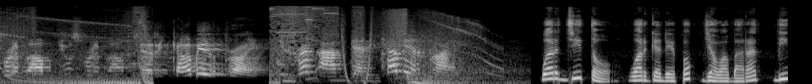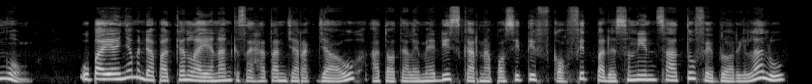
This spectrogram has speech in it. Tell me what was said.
Wrap Up, News Wrap Up dari Kamer Prime. News Wrap Up dari Kamer Prime. Warjito, warga Depok, Jawa Barat, bingung. Upayanya mendapatkan layanan kesehatan jarak jauh atau telemedis karena positif COVID pada Senin 1 Februari lalu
